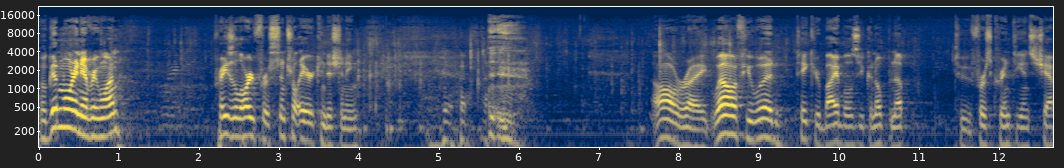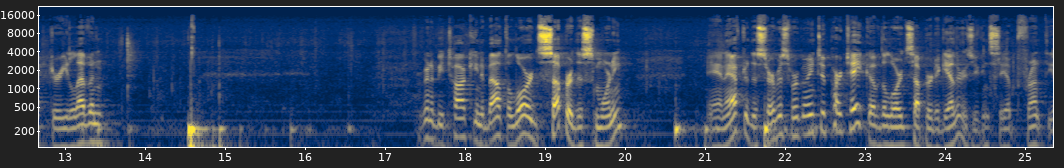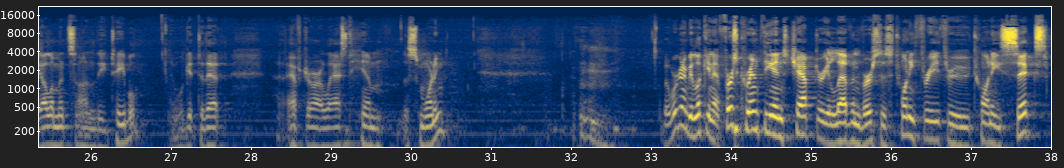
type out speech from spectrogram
Well, good morning, everyone. Praise the Lord for central air conditioning. All right. Well, if you would take your Bibles, you can open up to 1 Corinthians chapter 11. We're going to be talking about the Lord's Supper this morning. And after the service, we're going to partake of the Lord's Supper together. As you can see up front, the elements on the table. And we'll get to that after our last hymn this morning. But we're going to be looking at 1 Corinthians chapter 11 verses 23 through 26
